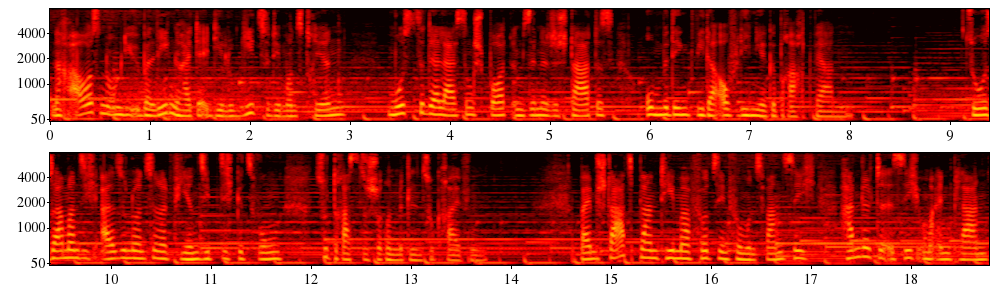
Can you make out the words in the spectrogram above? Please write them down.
nach außen um die Überlegenheit der Ideologie zu demonstrieren, musste der Leistungssport im Sinne des Staates unbedingt wieder auf Linie gebracht werden. So sah man sich also 1974 gezwungen, zu drastischeren Mitteln zu greifen. Beim Staatsplan-Thema 1425 handelte es sich um einen Plan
